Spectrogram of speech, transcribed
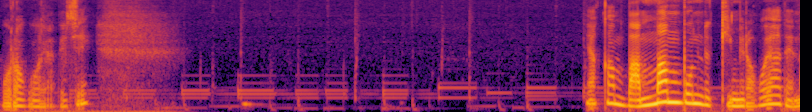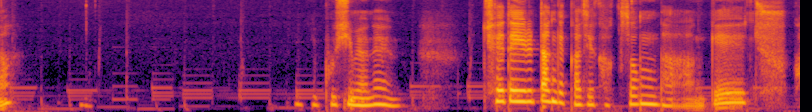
뭐라고 해야 되지? 약간 맛만 본 느낌이라고 해야 되나? 여기 보시면은 최대 1단계까지 각성 단계 추가.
